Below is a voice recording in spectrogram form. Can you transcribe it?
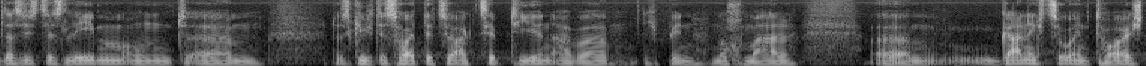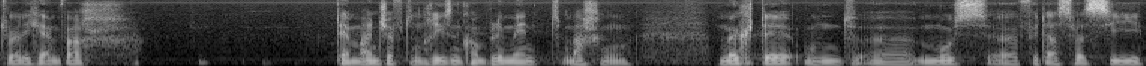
das ist das Leben und ähm, das gilt es heute zu akzeptieren. Aber ich bin nochmal ähm, gar nicht so enttäuscht, weil ich einfach der Mannschaft ein Riesenkompliment machen möchte und äh, muss äh, für das, was sie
